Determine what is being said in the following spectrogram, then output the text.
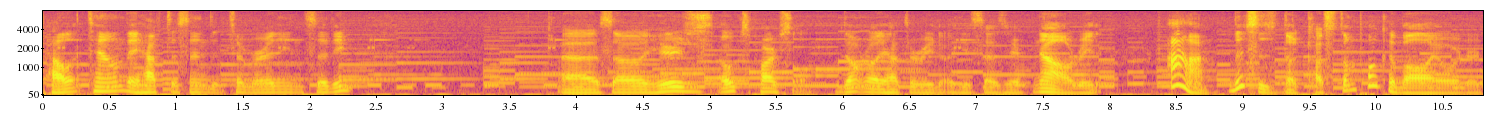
Pallet Town, they have to send it to Viridian City. Uh, so here's Oak's parcel. Don't really have to read what he says here. Now I'll read it. Ah, this is the custom Pokeball I ordered.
